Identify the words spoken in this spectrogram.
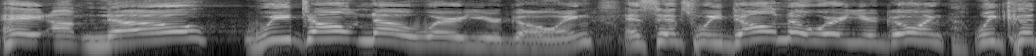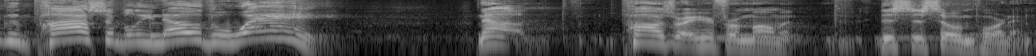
hey, um, no, we don't know where you're going. And since we don't know where you're going, we couldn't possibly know the way. Now, pause right here for a moment. This is so important.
